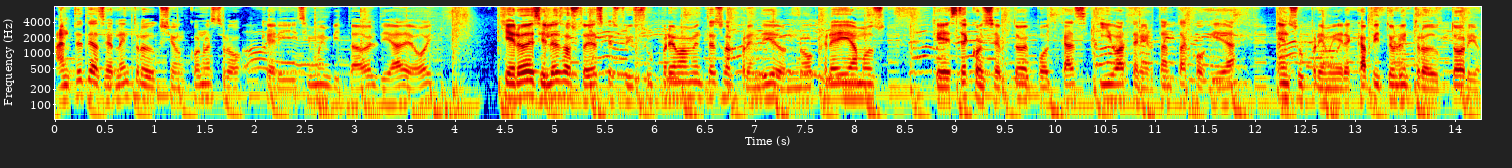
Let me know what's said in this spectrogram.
Antes de hacer la introducción con nuestro queridísimo invitado del día de hoy, quiero decirles a ustedes que estoy supremamente sorprendido. No creíamos que este concepto de podcast iba a tener tanta acogida en su primer capítulo introductorio.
